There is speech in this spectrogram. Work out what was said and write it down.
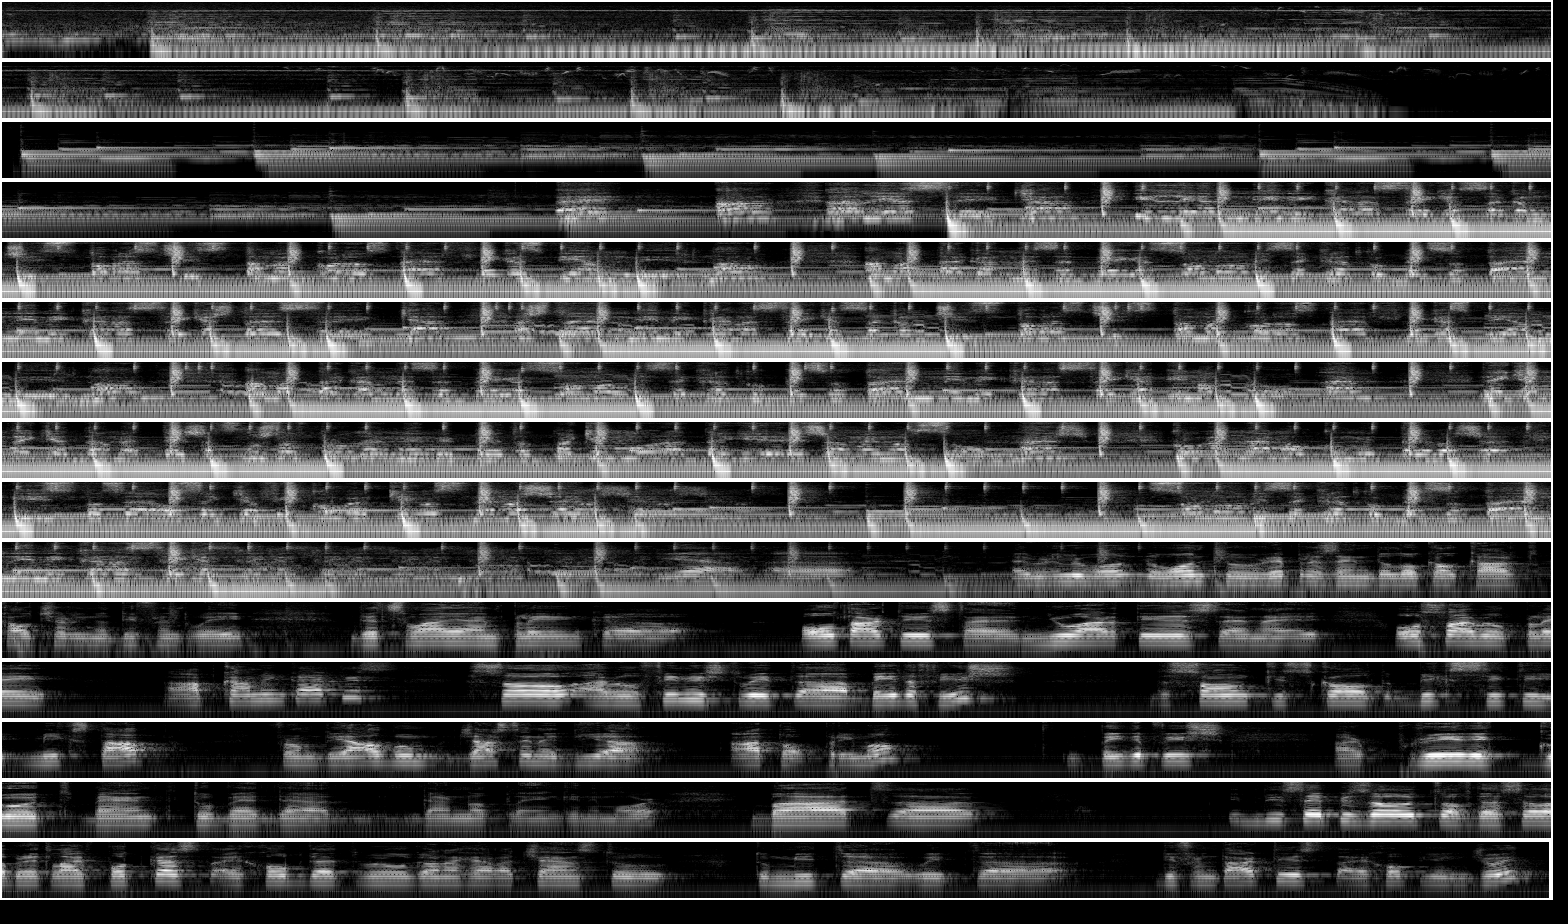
осеќав и кога ќе го снемаше Со нови се кратко бег Со таа е мимика на среќа Yeah, uh, I really want, want to represent the local cult- culture in a different way. That's why I'm playing uh, old artists and new artists, and I also I will play upcoming artists. So I will finish with uh, Beta Fish. The song is called Big City Mixed Up from the album Just an Idea Ato Primo. Beta Fish are pretty good band. Too bad that they're not playing anymore. But uh, in this episode of the Celebrate Life podcast, I hope that we're gonna have a chance to to meet uh, with uh, different artists. I hope you enjoyed.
